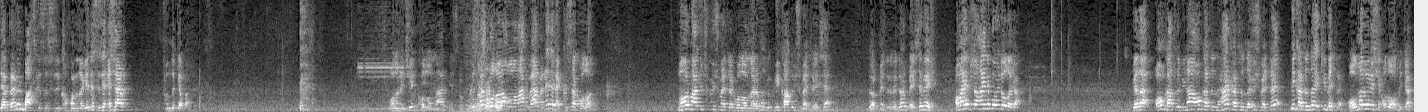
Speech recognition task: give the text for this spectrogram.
depremin baskısı sizin kafanıza gelir, sizi eser fındık yapar. Onun için kolonlar kısa kolona olanak verme. Ne demek kısa kolon? Normal 3, 3 metre kolonlarımız bir kat 3 metre ise 4 metre ise 4, 5 ise 5. Ama hepsi aynı boyda olacak. Ya da 10 katlı bina 10 katının her katında 3 metre, bir katında 2 metre. Olmaz öyle şey, o da olmayacak.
